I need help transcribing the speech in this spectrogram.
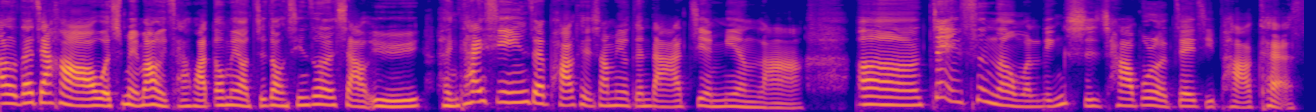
Hello，大家好，我是美貌与才华都没有，只懂星座的小鱼，很开心在 Podcast 上面又跟大家见面啦。嗯、呃，这一次呢，我们临时插播了这一集 Podcast，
